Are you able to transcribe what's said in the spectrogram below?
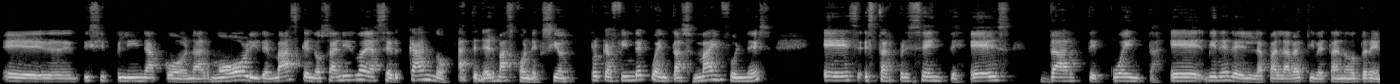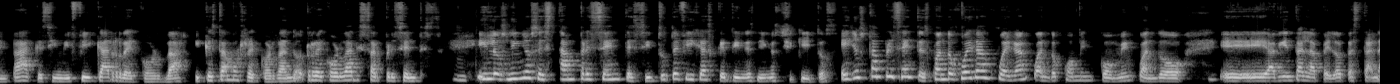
eh, disciplina con amor y demás que nos han ido acercando a tener más conexión, porque a fin de cuentas mindfulness es estar presente, es darte cuenta. Eh, viene de la palabra tibetano drempa, que significa recordar. ¿Y qué estamos recordando? Recordar estar presentes. Y los niños están presentes. Si tú te fijas que tienes niños chiquitos, ellos están presentes. Cuando juegan, juegan. Cuando comen, comen. Cuando eh, avientan la pelota, están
